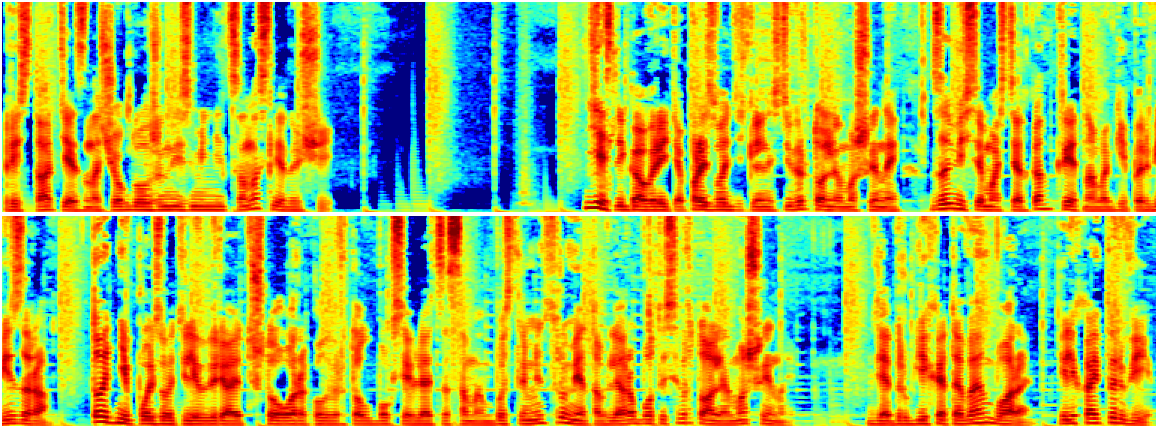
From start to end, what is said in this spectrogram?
При старте значок должен измениться на следующий. Если говорить о производительности виртуальной машины в зависимости от конкретного гипервизора, то одни пользователи уверяют, что Oracle VirtualBox является самым быстрым инструментом для работы с виртуальной машиной. Для других это VMware или Hyper-V.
